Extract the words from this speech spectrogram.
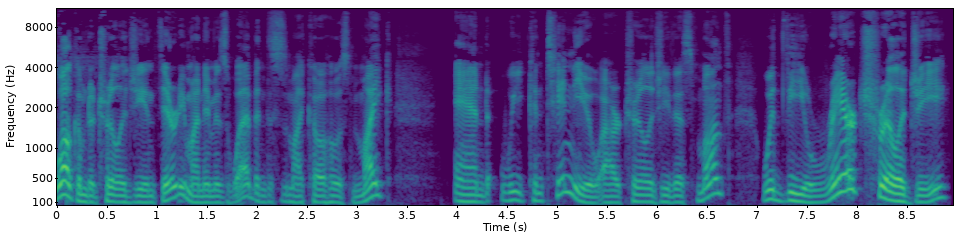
Welcome to Trilogy in Theory. My name is Webb, and this is my co host Mike. And we continue our trilogy this month with the rare trilogy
